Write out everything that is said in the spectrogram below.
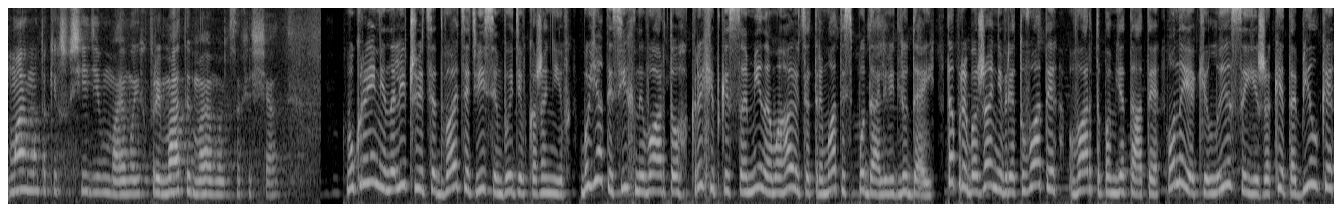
Маємо таких сусідів, маємо їх приймати, маємо їх захищати. В Україні налічується 28 видів кажанів. Боятись їх не варто. Крихітки самі намагаються триматись подалі від людей. Та при бажанні врятувати варто пам'ятати. Вони, як і лиси, їжаки та білки,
